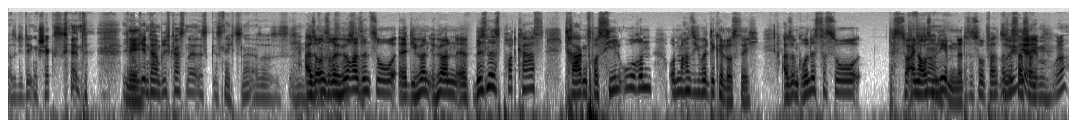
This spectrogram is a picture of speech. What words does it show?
also die dicken Schecks, ich nee. gucke jeden Tag im Briefkasten, es ist, ist nichts, ne? Also, ist, ähm, also unsere Hörer sind so, äh, die hören, hören äh, Business-Podcasts, tragen Fossiluhren und machen sich über Dicke lustig. Also im Grunde ist das so, das ist so einer aus dem Leben, ne? Das ist so, was, so ist das dann? Eben, oder?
